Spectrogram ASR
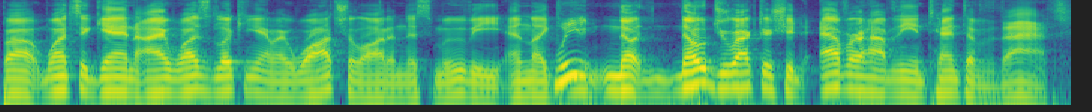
but once again, I was looking at my watch a lot in this movie, and like, We- you, no, no director should ever have the intent of that.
